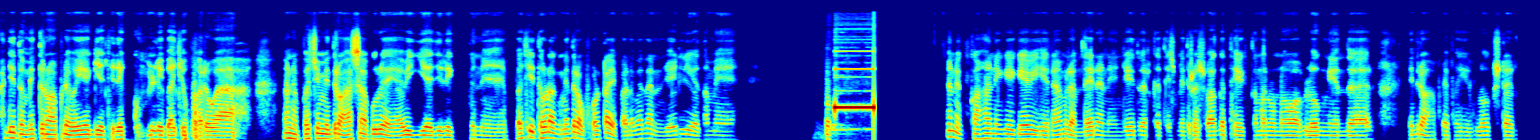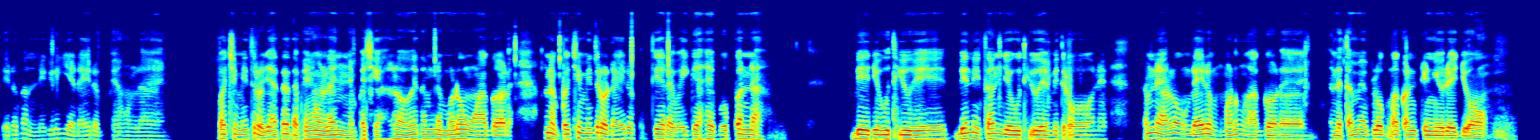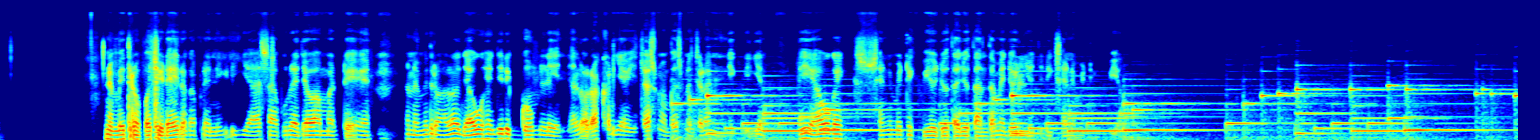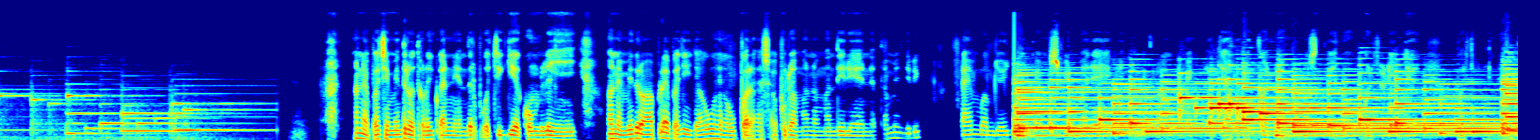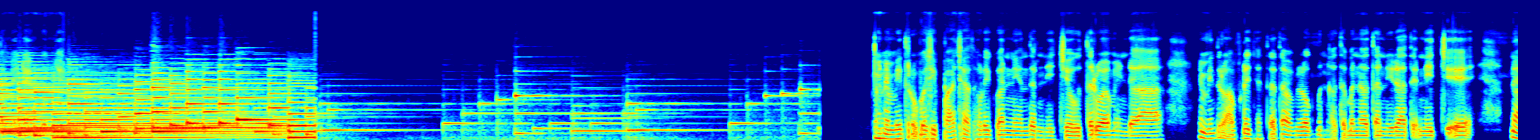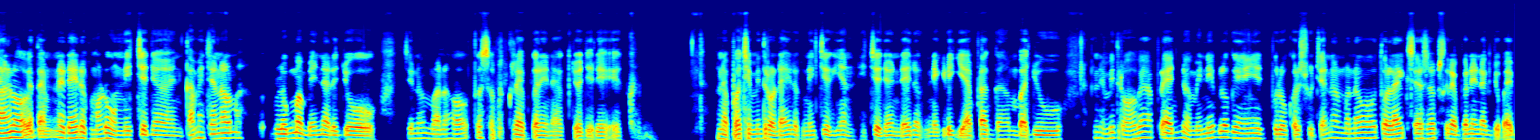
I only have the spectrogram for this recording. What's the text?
આજે તો મિત્રો આપણે વયા ગયા જરીક કુંભલી બાજુ ફરવા. અને પછી મિત્રો આશાપુરા આવી ગયા જરીક અને પછી થોડાક મિત્રો ફોટા પાડવા હતા ને, જોઈ લ્યો તમે. અને કહાની કંઈક એવી છે, રામ રામ દાયરા ને જય દ્વારકાધીશ. મિત્રો સ્વાગત છે તમારું નવા બ્લોગની અંદર. મિત્રો આપણે પછી વ્લોગ સ્ટાર્ટ કર્યો હતો ને નીકળી ગયા ડાયરેક્ટ ભેહું લઈને પછી મિત્રો જતા હતા ભેહું લઈને ને પછી હાલો હવે તમને મળું હું આગળ. અને પછી મિત્રો ડાયરેક્ટ અત્યારે વૈગા છે બપોરના. બે જેવું થયું છે, બે નહીં, ત્રણ જેવું થયું છે મિત્રો. અને તમને હાલો હું ડાયરેક્ટ મળું આગળ અને તમે બ્લોગમાં કન્ટિન્યુ રહેજો. અને મિત્રો પછી ડાયરેક્ટ આપણે નીકળી ગયા આશાપુરા જવા માટે. અને મિત્રો હાલો જવું છે જરીક ગોમલી. હાલો રખડીયા આવી ચશ્મા બસમાં ચડાવીને નીકળી ગયા. ભાઈ આવો કંઈક સિનેમેટિક વ્યૂ જોતા જોતા તમે જોઈ લ્યો જરીક સિનેમેટિક અને પછી મિત્રો થોડીક વારની અંદર પહોંચી ગયા કુંભલી અને મિત્રો આપણે પછી જવું છે ઉપર આશાપુરા માના મંદિરે. અને તમે જરીક ટાઈમ બમ જોઈ લો સ્પીડમાં જાય. અને મિત્રો પછી પાછા થોડીક વારની અંદર નીચે ઉતરવા માંડ્યા. ને મિત્રો આપણે જતા હતા વ્લોગ બનાવતા બનાવતા નિરાતે નીચે. ને હાલો હવે તમને ડાયરેક્ટ મળું નીચે જઈને. તમે ચેનલમાં બ્લોગમાં બેના રહેજો. ચેનલમાં રહો તો સબસ્ક્રાઈબ કરી નાખજો જરીક અને પછી મિત્રો ડાયરેક્ટ નીચે ગયા નીચે જઈને ડાયરેક્ટ નીકળી ગયા આપણા ગામ બાજુ. અને મિત્રો હવે આપણે આજનો મિની બ્લોગ અહીંયા જ પૂરો કરશું. ચેનલમાં નવો તો લાઈક શેર સબસ્ક્રાઈબ કરી નાખજો. બાય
